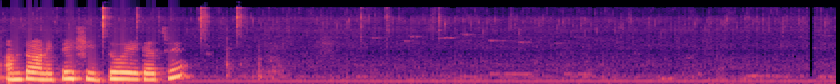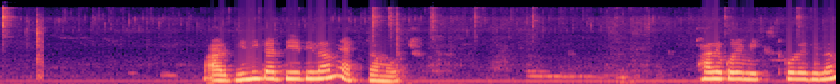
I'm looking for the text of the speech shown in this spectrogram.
আমটা অনেকটাই সিদ্ধ হয়ে গেছে। আর ভিনিগার দিয়ে দিলাম এক চামচ। ভালো করে মিক্সড করে দিলাম।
